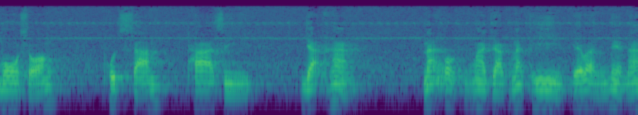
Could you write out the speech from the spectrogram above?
โมสองพุทธสามทาสี่ ยะห้านะก็มาจากนาที แปลว่าแม่น้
